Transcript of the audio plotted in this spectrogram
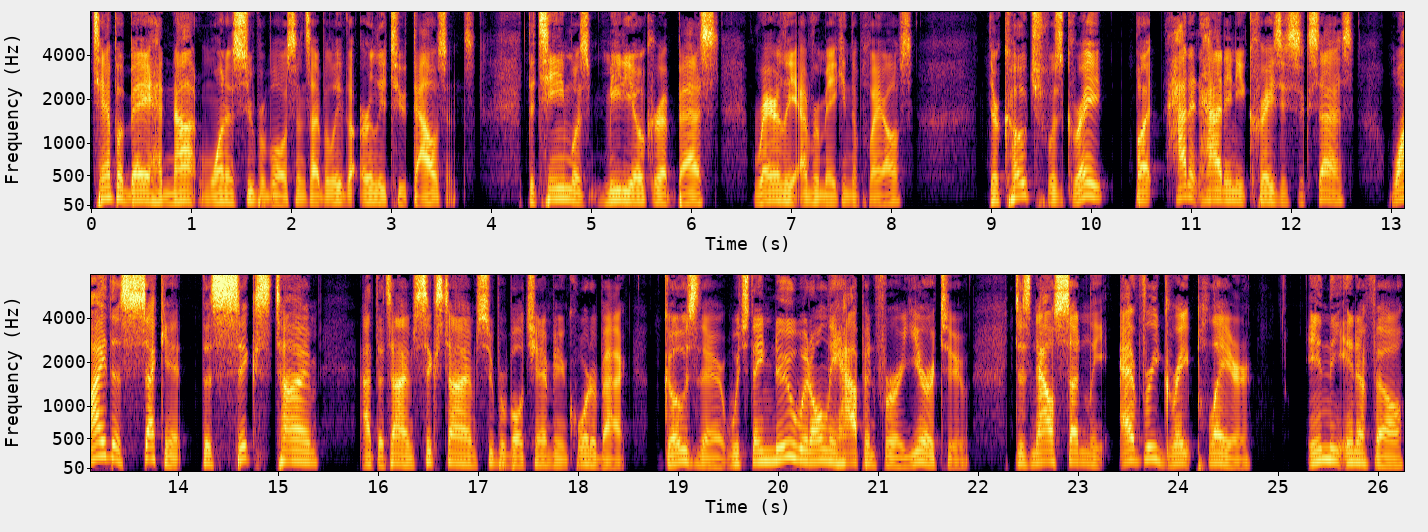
Tampa Bay had not won a Super Bowl since I believe the early 2000s. The team was mediocre at best, rarely ever making the playoffs. Their coach was great, but hadn't had any crazy success. Why the second, the sixth time at the time, six time Super Bowl champion quarterback goes there, which they knew would only happen for a year or two, does now suddenly every great player in the NFL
